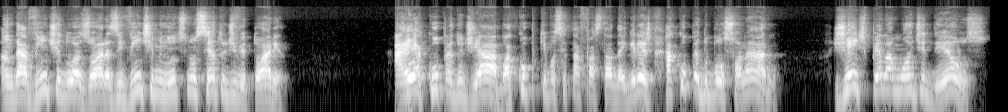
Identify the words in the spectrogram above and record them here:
Andar 22 horas e 20 minutos no centro de Vitória. Aí a culpa é do diabo, a culpa que você está afastado da igreja, a culpa é do Bolsonaro. Gente, pelo amor de Deus.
